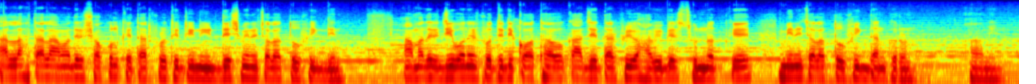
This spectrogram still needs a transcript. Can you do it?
আল্লাহ তালা আমাদের সকলকে তার প্রতিটি নির্দেশ মেনে চলার তৌফিক দিন। আমাদের জীবনের প্রতিটি কথা ও কাজে তার প্রিয় হাবিবের সুন্নতকে মেনে চলার তৌফিক দান করুন। আমিন।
